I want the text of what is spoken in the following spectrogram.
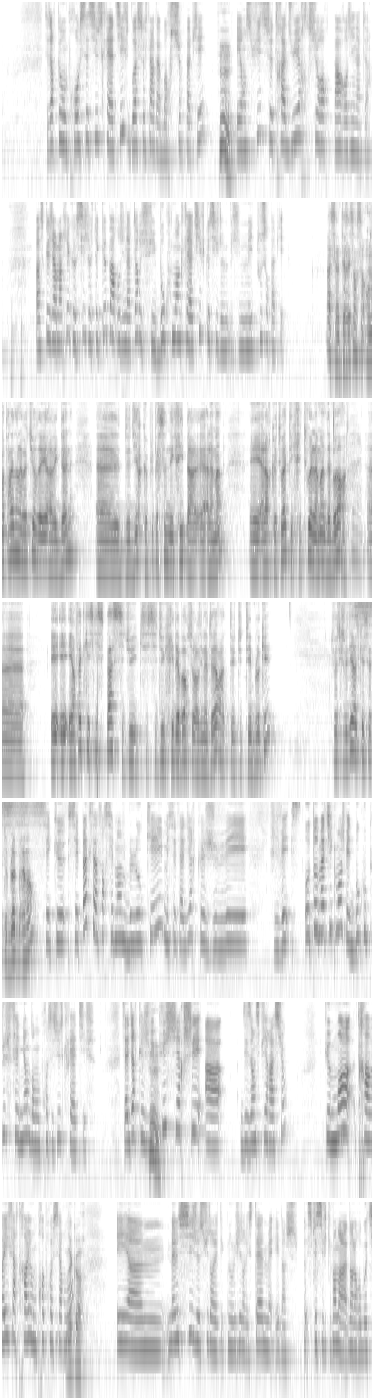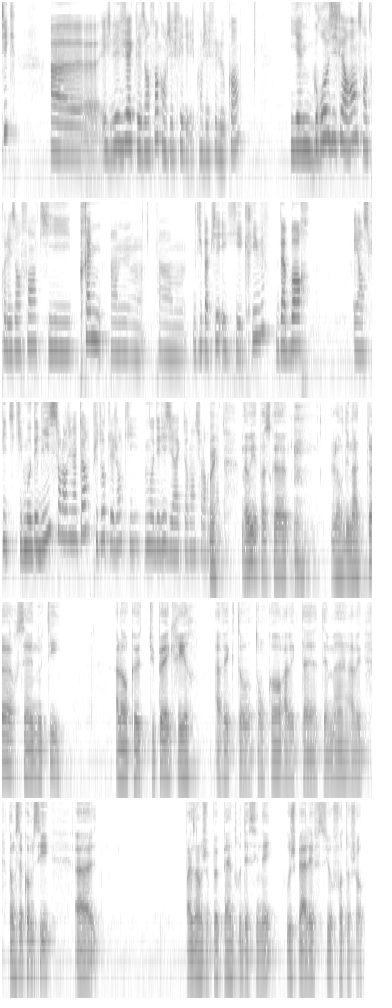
C'est-à-dire que mon processus créatif doit se faire d'abord sur papier Hmm. et ensuite se traduire sur, par ordinateur. Parce que j'ai remarqué que si je le fais que par ordinateur, je suis beaucoup moins créatif que si je, je mets tout sur papier. Ah, c'est intéressant ça. On en parlait dans la voiture d'ailleurs avec Don, euh, de dire que plus personne n'écrit par- euh, à la main. Et alors que toi, tu écris tout à la main d'abord. Euh, et, et- et en fait, qu'est-ce qui se passe si tu, si, si tu écris d'abord sur l'ordinateur Tu t'es bloqué? Tu vois ce que je veux dire? Est-ce que ça te bloque vraiment? C'est que c'est pas que ça va forcément bloquer, mais c'est-à-dire que je vais, je vais automatiquement, je vais être beaucoup plus feignante dans mon processus créatif. C'est-à-dire que je vais Hmm. plus chercher à des inspirations que moi travailler, faire travailler mon propre cerveau. D'accord. Et euh, même si je suis dans les technologies, dans les STEM et dans, spécifiquement dans la, dans la robotique, euh, et je l'ai vu avec les enfants quand j'ai fait, les- quand j'ai fait le camp, il y a une grosse différence entre les enfants qui prennent un- un- du papier et qui écrivent d'abord et ensuite qui modélisent sur l'ordinateur plutôt que les gens qui modélisent directement sur l'ordinateur. Mais oui, parce que l'ordinateur, c'est un outil. Alors que tu peux écrire avec ton, ton corps, avec tes, tes mains. Avec... Donc c'est comme si, euh, par exemple, je peux peindre ou dessiner, ou je peux aller sur Photoshop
